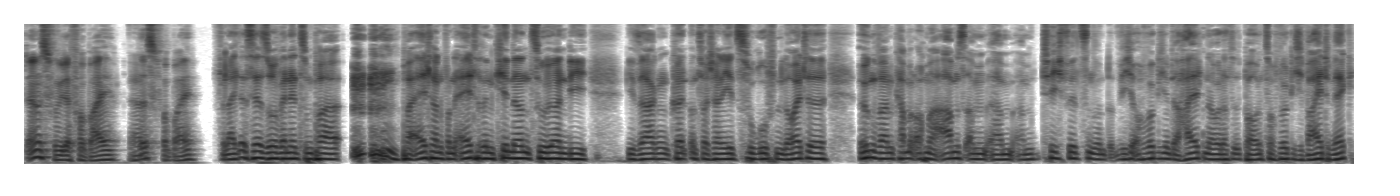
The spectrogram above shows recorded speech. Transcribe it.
dann ist wieder vorbei. Ja. Das ist vorbei. Vielleicht ist ja so, wenn jetzt ein paar, ein paar Eltern von älteren Kindern zuhören, die, die sagen, könnten uns wahrscheinlich jetzt zurufen, Leute, irgendwann kann man auch mal abends am, am, am Tisch sitzen und sich auch wirklich unterhalten, aber das ist bei uns noch wirklich weit weg.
